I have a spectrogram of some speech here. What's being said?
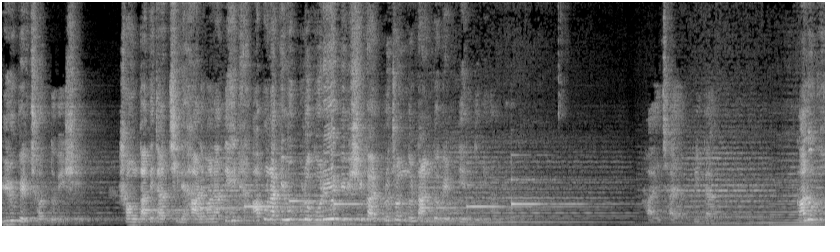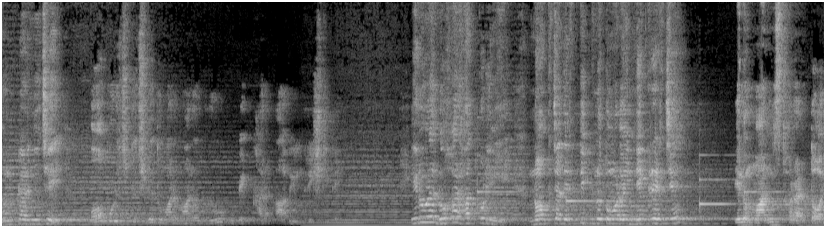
বিরূপের ছদ্মবেশে। শঙ্কাকে চাচ্ছিলে হার মানাতে, আপনাকে উগ্র করে বিভীষিকার প্রচণ্ড তাণ্ডবের তেন্দুলি হায় ছায়া আফ্রিকা কালো ঘোমটার নিচে অপরিচিত ছিল তোমার মানব রূপ উপেক্ষার আবিল দৃষ্টিতে। এর ওরা লোহার হাত করে নিয়ে নখ যাদের তীক্ষ্ণ তোমার ওই নেকড়ের চেয়ে, এলো মানুষ ধরার দল।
